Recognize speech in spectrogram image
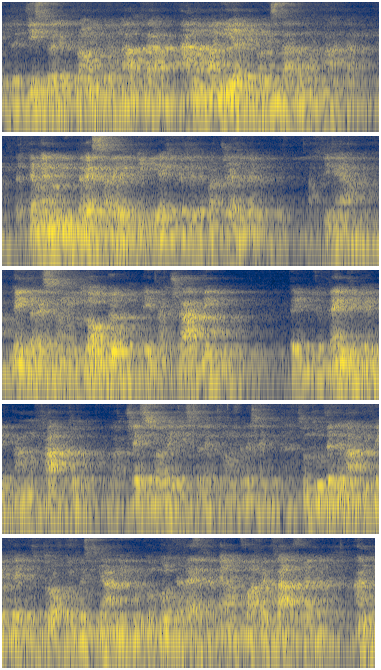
il registro elettronico è un'altra anomalia che non è stata normata, perché a me non interessa avere il PDF delle pagelle a fine anno, a me interessano i log e i tracciati degli utenti che hanno fatto l'accesso al registro elettronico, ad esempio. Sono tutte tematiche che purtroppo in questi anni con Ponte Verde abbiamo un po' arretrato per anche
